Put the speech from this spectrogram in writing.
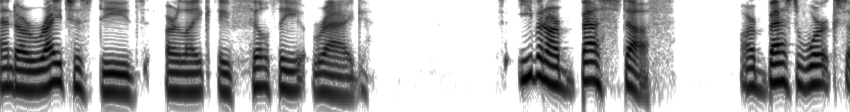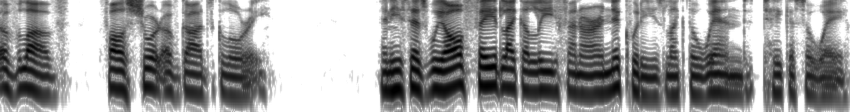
and our righteous deeds are like a filthy rag. So even our best stuff, our best works of love, fall short of God's glory. And he says, We all fade like a leaf, and our iniquities, like the wind, take us away.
